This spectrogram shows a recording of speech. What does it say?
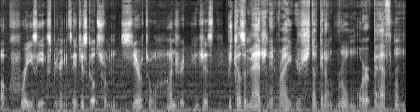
a crazy experience. It just goes from zero to a hundred, and just because imagine it, right? You're stuck in a room or a bathroom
